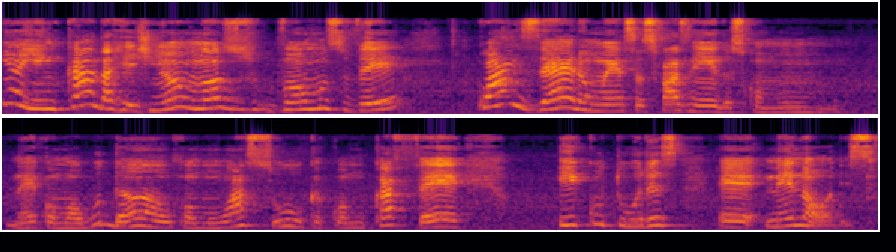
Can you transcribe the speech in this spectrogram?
E aí, em cada região, nós vamos ver quais eram essas fazendas, como, né, como algodão, como açúcar, como café e culturas é, menores.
